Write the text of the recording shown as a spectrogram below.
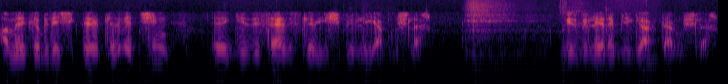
Amerika Birleşik Devletleri ve Çin e, gizli servisleri işbirliği yapmışlar. Birbirlerine bilgi aktarmışlar.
